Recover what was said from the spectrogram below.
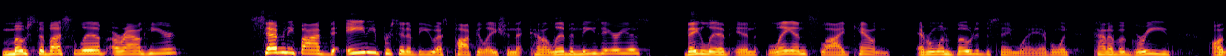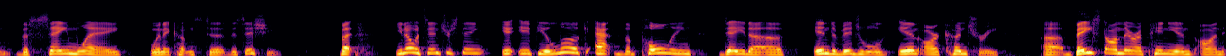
most of us live around here, 75 to 80% of the U.S. population that kind of live in these areas, they live in landslide counties. Everyone voted the same way. Everyone kind of agrees on the same way when it comes to this issue. But you know what's interesting? If you look at the polling data of individuals in our country, uh, based on their opinions on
